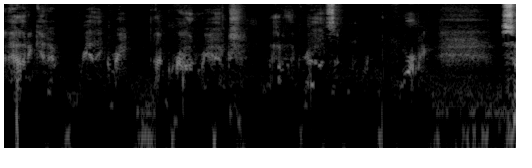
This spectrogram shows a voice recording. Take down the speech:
and how to get a really great uh, crowd reaction out of the crowds that we were performing. So,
